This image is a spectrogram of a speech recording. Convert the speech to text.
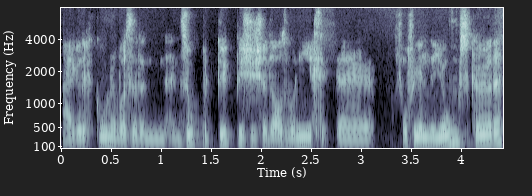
eigentlich gewonnen, was er ein, ein, super Typ ist. Ist ja das, was ich äh, von vielen Jungs höre.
